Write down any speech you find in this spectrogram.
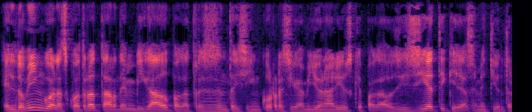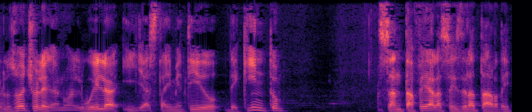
El domingo a las 4 de la tarde Envigado paga 3.65, recibe a Millonarios que paga 2.17 y que ya se metió entre los 8, le ganó al Huila y ya está ahí metido de quinto. Santa Fe a las 6 de la tarde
